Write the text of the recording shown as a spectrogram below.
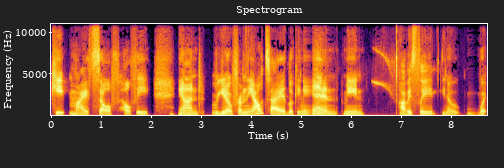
keep myself healthy mm-hmm. and you know from the outside looking in i mean obviously you know what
